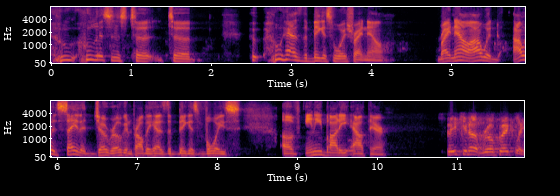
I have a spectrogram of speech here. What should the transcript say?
who who listens to to who who has the biggest voice right now? Right now I would I would say that Joe Rogan probably has the biggest voice of anybody out there. Speaking up real quickly,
